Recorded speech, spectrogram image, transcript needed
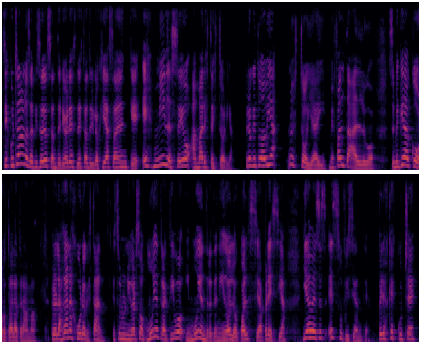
Si escucharon los episodios anteriores de esta trilogía, saben que es mi deseo amar esta historia pero que todavía no estoy ahí, me falta algo, se me queda corta la trama, pero las ganas juro que están. Es un universo muy atractivo y muy entretenido, lo cual se aprecia y a veces es suficiente, pero es que escuché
